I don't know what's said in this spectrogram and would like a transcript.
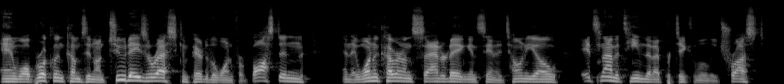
And while Brooklyn comes in on two days of rest compared to the one for Boston, and they won to cover on Saturday against San Antonio, it's not a team that I particularly trust.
